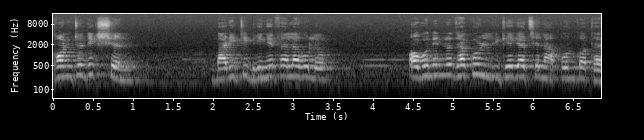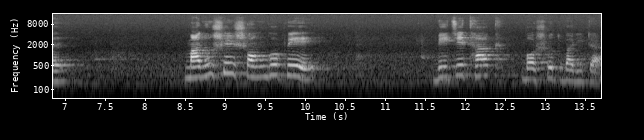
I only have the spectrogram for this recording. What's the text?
কন্ট্রাডিকশন বাড়িটি ভেঙে ফেলা হলো। অবনীন্দ্র ঠাকুর লিখে গেছেন আপন কথায়। মানুষের সঙ্গ পেয়ে বেঁচে থাক বসত বাড়িটা।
